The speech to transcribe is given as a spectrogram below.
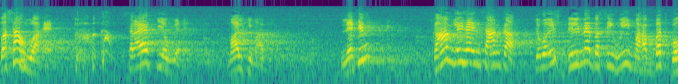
बसा हुआ है। शरायत किए हुए है, माल की मोहब्बत लेकिन काम यही है इंसान का कि वो इस दिल में बसी हुई मोहब्बत को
